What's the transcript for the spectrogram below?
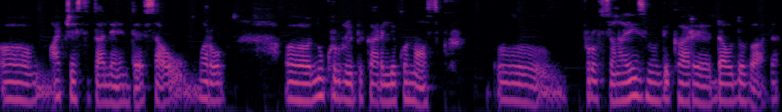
uh, aceste talente sau, mă rog, uh, lucrurile pe care le cunosc, uh, profesionalismul de care dau dovadă.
